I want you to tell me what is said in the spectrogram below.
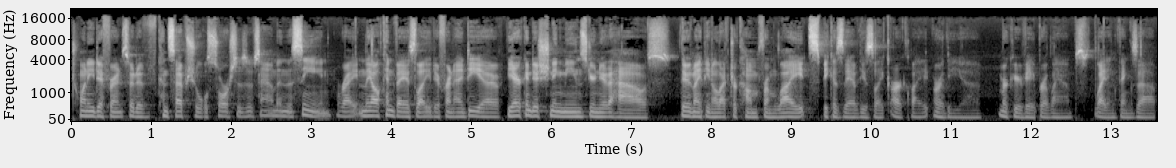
20 different sort of conceptual sources of sound in the scene right? And they all convey a slightly different idea. The air conditioning means you're near the house. There might be an electrocom from lights because they have these like arc light or the uh, mercury vapor lamps lighting things up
